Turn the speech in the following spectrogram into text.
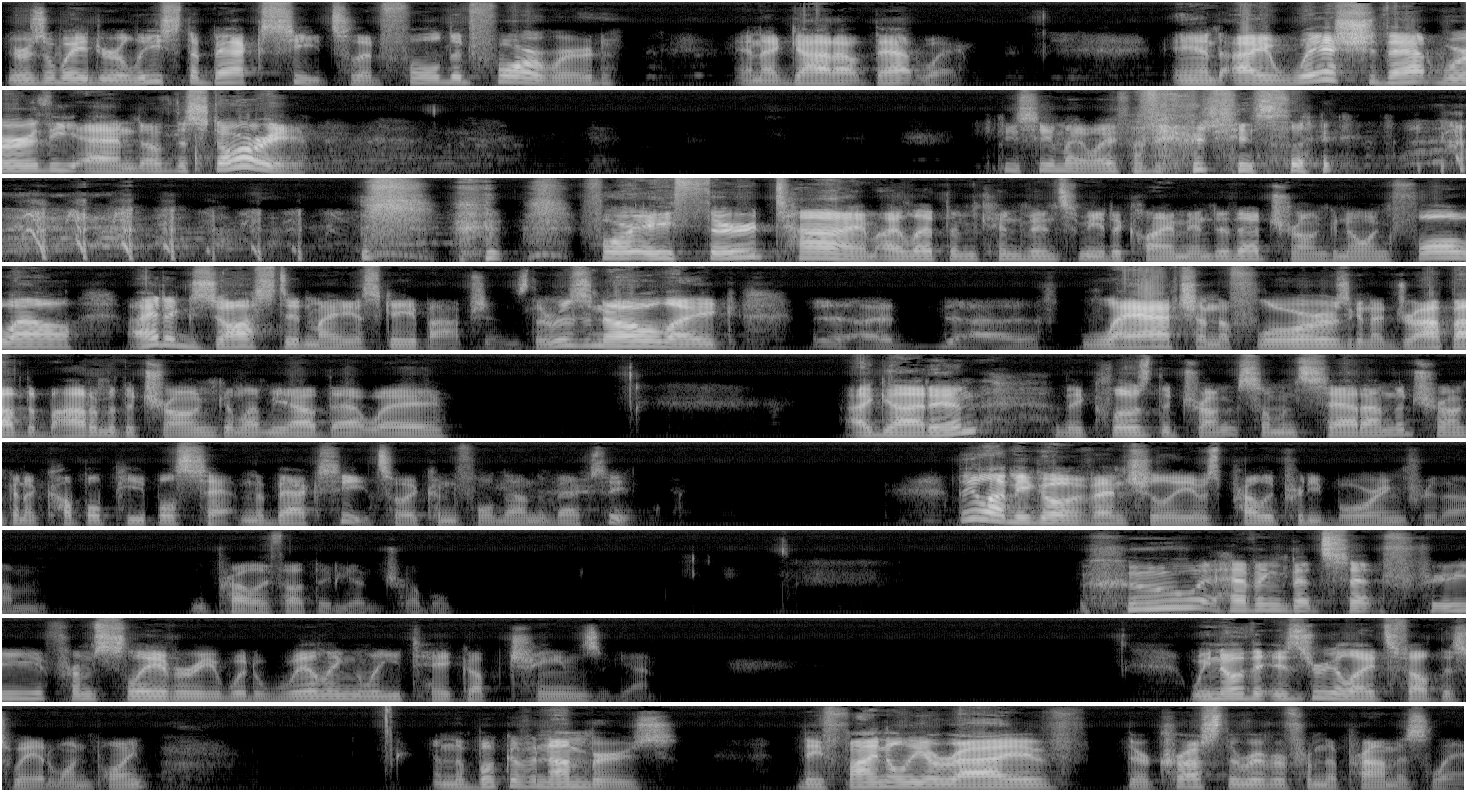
there was a way to release the back seat so that folded forward, and I got out that way. And I wish that were the end of the story. Do you see my wife up here? She's like. For a third time, I let them convince me to climb into that trunk, knowing full well I had exhausted my escape options. There was no, like, uh, uh, latch on the floor was going to drop out the bottom of the trunk and let me out that way. I got in. They closed the trunk. Someone sat on the trunk, and a couple people sat in the back seat, so I couldn't fold down the back seat. They let me go eventually. It was probably pretty boring for them. They probably thought they'd get in trouble. Who, having been set free from slavery, would willingly take up chains again? We know the Israelites felt this way at one point. In the book of Numbers, they finally arrive, they're across the river from the promised land.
